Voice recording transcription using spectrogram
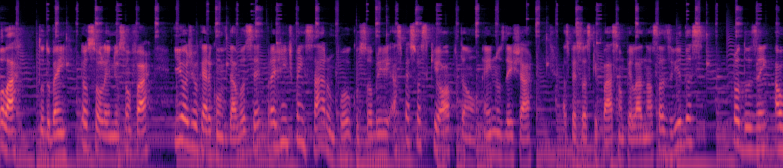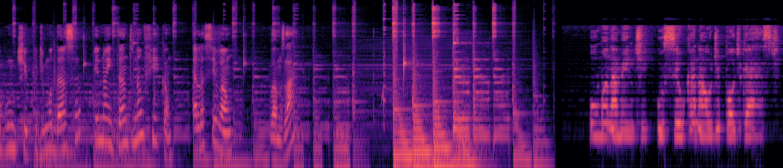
Olá, tudo bem? Eu sou Lenilson Far e hoje eu quero convidar você para a gente pensar um pouco sobre as pessoas que optam em nos deixar, as pessoas que passam pelas nossas vidas, produzem algum tipo de mudança e, no entanto, não ficam, elas se vão. Vamos lá? Humanamente, o seu canal de podcast.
